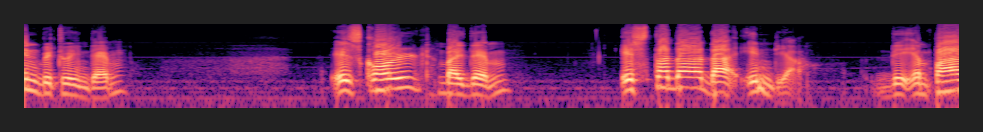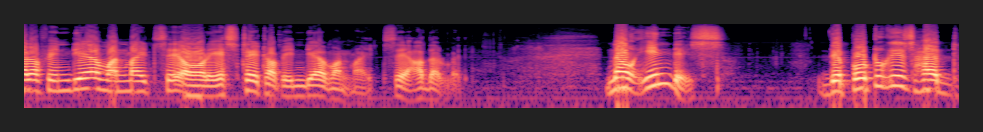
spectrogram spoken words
in between them is called by them Estado da India, the empire of India, one might say, or estate of India, one might say otherwise. Now, in this, the Portuguese had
